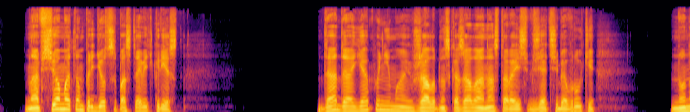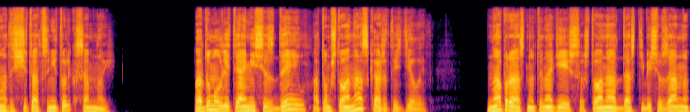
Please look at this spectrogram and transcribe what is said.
— на всем этом придется поставить крест. «Да-да, я понимаю», — жалобно сказала она, стараясь взять себя в руки, — «но надо считаться не только со мной. Подумал ли ты о миссис Дейл, о том, что она скажет и сделает? Напрасно ты надеешься, что она отдаст тебе Сюзанну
